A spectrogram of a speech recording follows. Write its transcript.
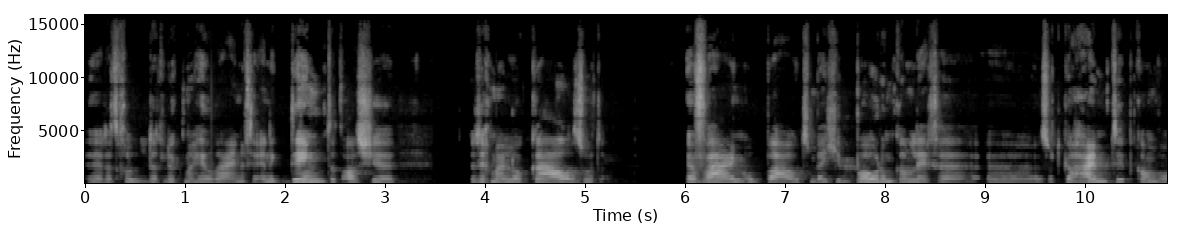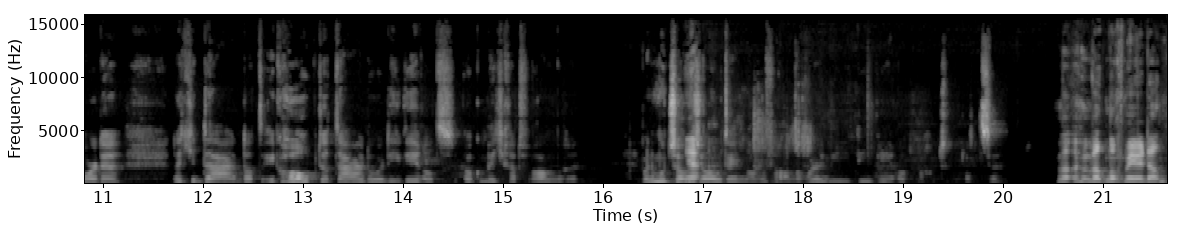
uh, dat, dat lukt maar heel weinig. En ik denk dat als je zeg maar lokaal een soort ervaring opbouwt, een beetje bodem kan leggen, uh, een soort geheimtip kan worden, dat je daar, dat ik hoop dat daardoor die wereld ook een beetje gaat veranderen. Maar er moet sowieso het een en ander veranderen hoor, in die, die wereld. Maar goed, dat, uh... wat, wat, nog meer dan?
